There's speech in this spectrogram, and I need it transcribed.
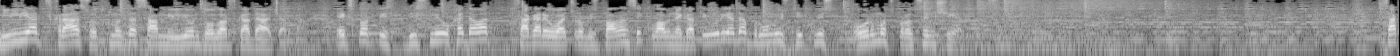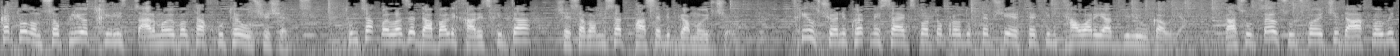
მილიარდ 983 მილიონ დოლარს გადააჭარბა. ექსპორტის დის მიუხედავად, საგარეო ვაჭრობის ბალანსი კვლავ ნეგატიურია და ბრუნვის თითქმის 40% შეადგენს. საქართველოს სოფლიო თხილის წარმოებელთა ხუთეულში შედის. თუმცა ყველაზე დაბალი ხარისხით და შესაბამისად ფასებით გამოირჩევა. თხილს ჩვენი ქვეყნის საექსპორტო პროდუქტებში ერთ-ერთი მთავარი ადგილი უკავია. გასულ წელს უცხოეთში დაახლოებით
